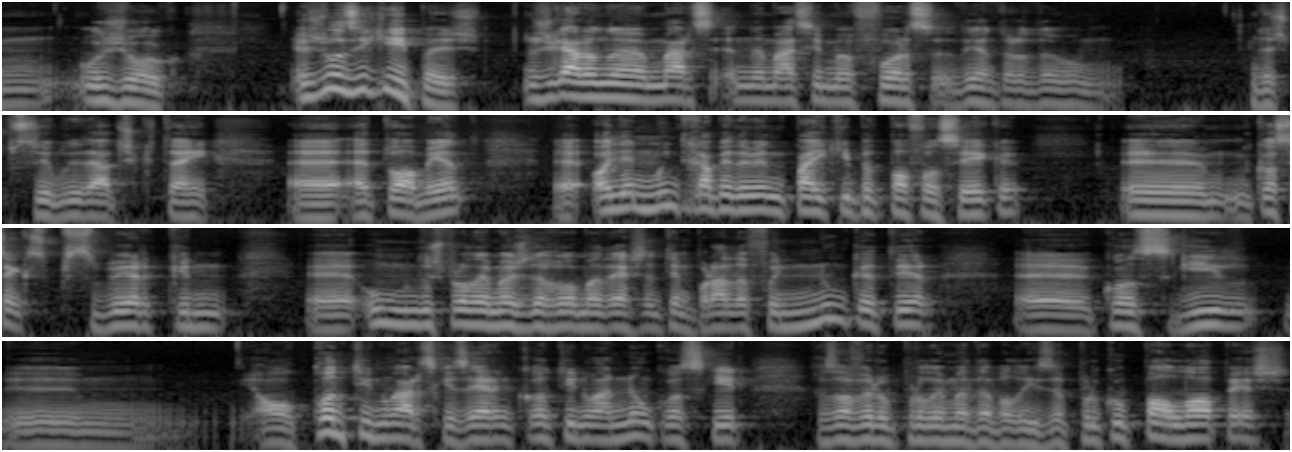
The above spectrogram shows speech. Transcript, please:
um, o jogo. As duas equipas jogaram na, na máxima força dentro do, das possibilidades que têm uh, atualmente. Uh, olhando muito rapidamente para a equipa de Paulo Fonseca, uh, consegue-se perceber que um dos problemas da Roma desta temporada foi nunca ter conseguido, ou continuar, se quiserem, continuar a não conseguir resolver o problema da baliza, porque o Paulo Lopes,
